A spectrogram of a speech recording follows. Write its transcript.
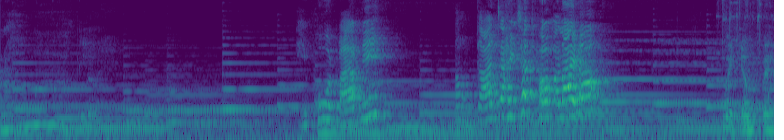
ร้าวมากเลย ที่พูดแบบนี้ ต้องการจะให้ฉันทำอะไรเหรอไม่จำเป็น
